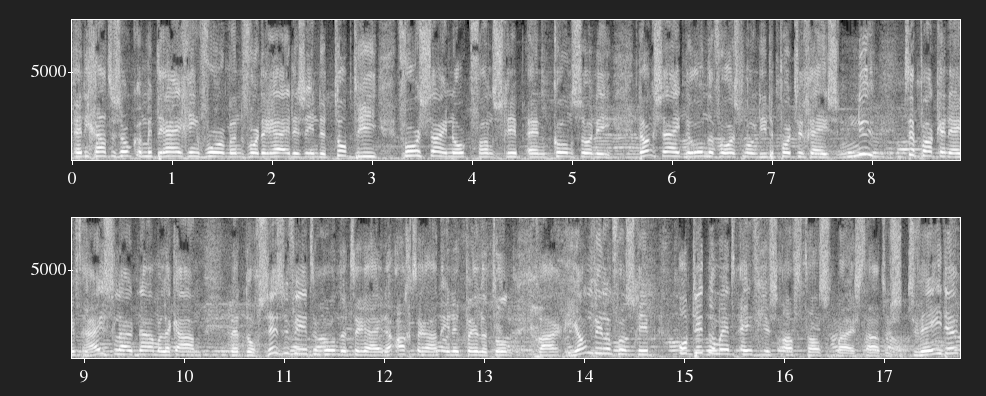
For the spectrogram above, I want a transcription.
En die gaat dus ook een bedreiging vormen voor de rijders in de top 3 voor Sainok, Van Schip en Consoni. Dankzij de ronde voorsprong die de Portugees nu te pakken heeft. Hij sluit namelijk aan met nog 46 ronden te rijden achteraan in het peloton. Waar Jan-Willem van Schip op dit moment eventjes aftast. Maar hij staat dus tweede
